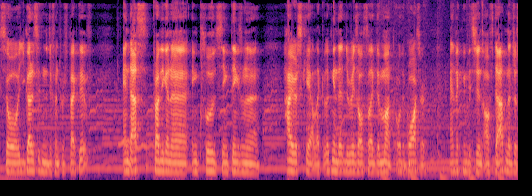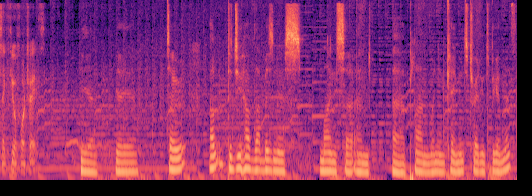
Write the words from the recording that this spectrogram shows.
So you got to sit in a different perspective, and that's probably gonna include seeing things in a higher scale, like looking at the results for like the month or the quarter, and making decision off that, not just like three or four trades. Yeah, yeah, yeah. So, um, did you have that business mindset and uh, plan when you came into trading to begin with,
